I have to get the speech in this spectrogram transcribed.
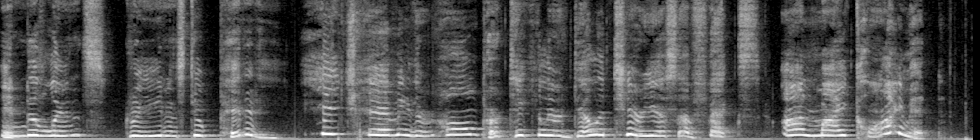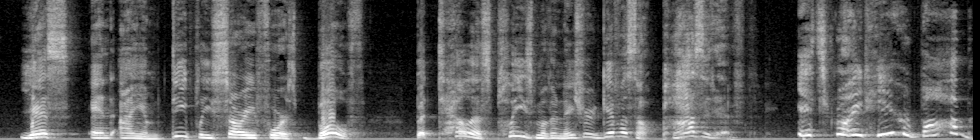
indolence, greed, and stupidity, each having their own particular deleterious effects on my climate. Yes, and I am deeply sorry for us both. But tell us, please, Mother Nature, give us a positive. It's right here, Bob.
